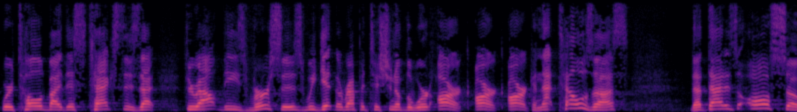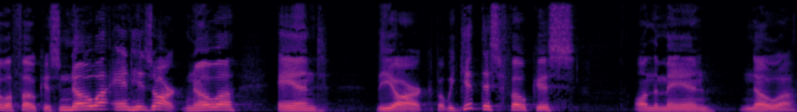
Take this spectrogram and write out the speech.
we're told by this text is that throughout these verses, we get the repetition of the word ark, ark, ark. And that tells us that that is also a focus Noah and his ark, Noah and the ark. But we get this focus on the man Noah.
